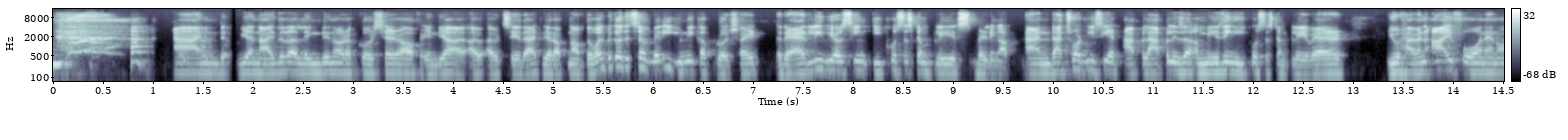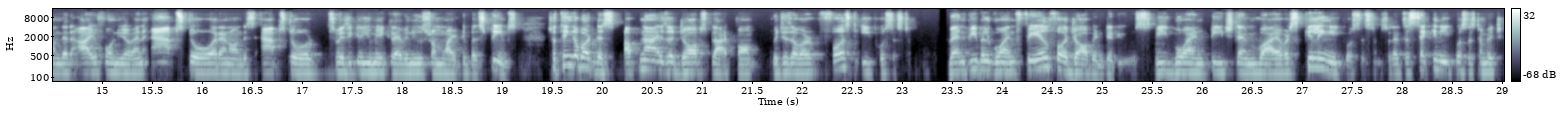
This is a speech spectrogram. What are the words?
and we are neither a LinkedIn or a Coursera of India. I, I, would say that we are Apna of the world because it's a very unique approach, right? Rarely we have seen ecosystem plays building up. And that's what we see at Apple. Apple is an amazing ecosystem play where you have an iphone and on that iphone you have an app store and on this app store so basically you make revenues from multiple streams. So think about this. Apna is a jobs platform which is our first ecosystem. When people go and fail for job interviews we go and teach them via our skilling ecosystem. So that's the second ecosystem which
